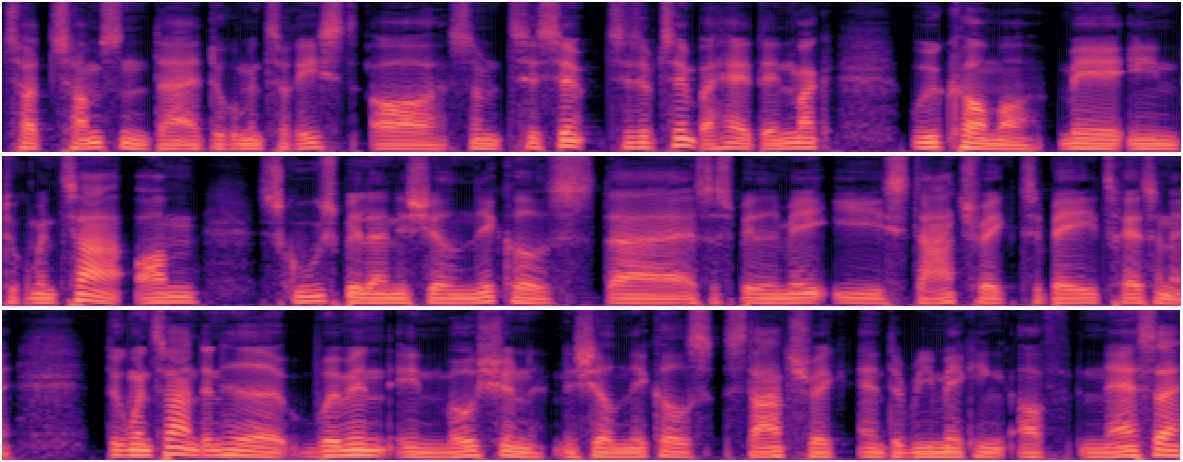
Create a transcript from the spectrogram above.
Todd Thompson, der er dokumentarist, og som til, til september her i Danmark udkommer med en dokumentar om skuespilleren Nichelle Nichols, der altså spillede med i Star Trek tilbage i 60'erne. Dokumentaren den hedder Women in Motion, Nichelle Nichols, Star Trek and the Remaking of NASA,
